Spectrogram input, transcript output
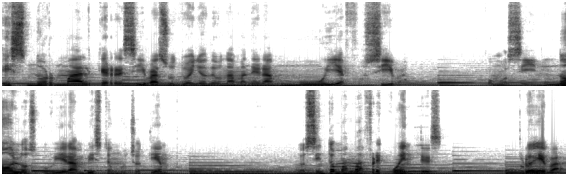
es normal que reciba a su dueño de una manera muy efusiva, como si no los hubieran visto en mucho tiempo. Los síntomas más frecuentes, prueba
